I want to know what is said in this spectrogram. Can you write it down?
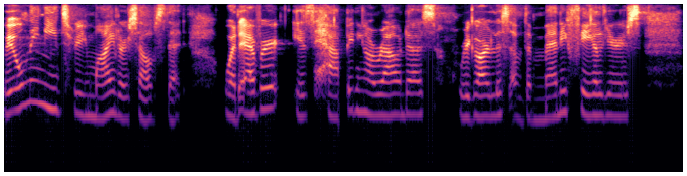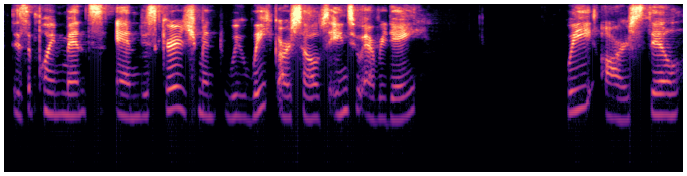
we only need to remind ourselves that whatever is happening around us, regardless of the many failures, disappointments, and discouragement we wake ourselves into every day, we are still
